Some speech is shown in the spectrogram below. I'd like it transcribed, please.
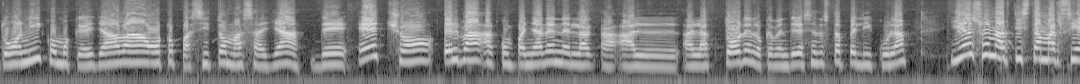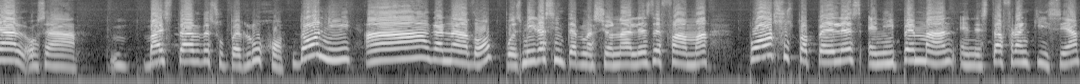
Donnie como que ya va otro pasito más allá. De hecho, él va a acompañar en el, al, al actor en lo que vendría siendo esta película y es un artista marcial, o sea, va a estar de super lujo. Donnie ha ganado pues miras internacionales de fama por sus papeles en Ip Man en esta franquicia,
